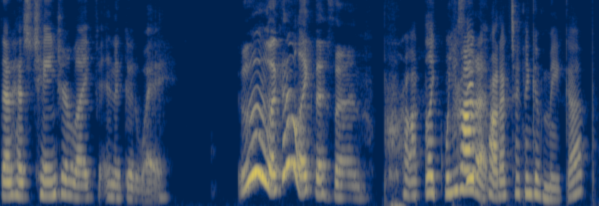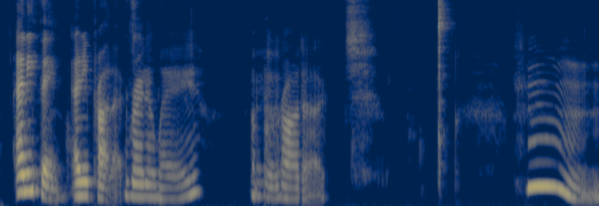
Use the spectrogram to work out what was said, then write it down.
that has changed your life in a good way? Ooh, I kind of like this one. Pro- like when you say Product. product, I think of makeup Anything, any product. right away. A Mhm. product. Hmm.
